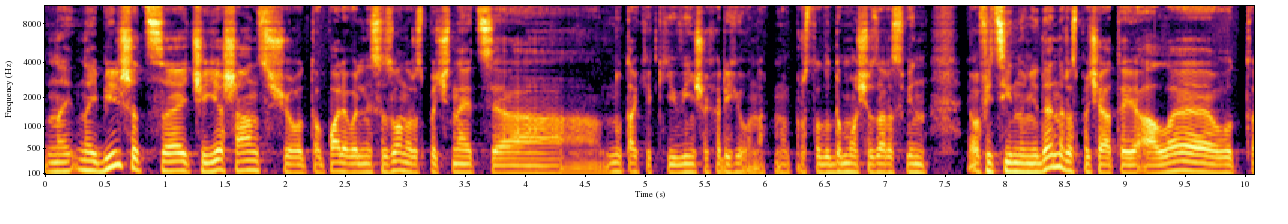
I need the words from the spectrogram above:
най- найбільше, це чи є шанс, що опалювальний сезон розпочнеться ну так, як і в інших регіонах. Ми просто додамо, що зараз він офіційно ніде не розпочатий, але от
